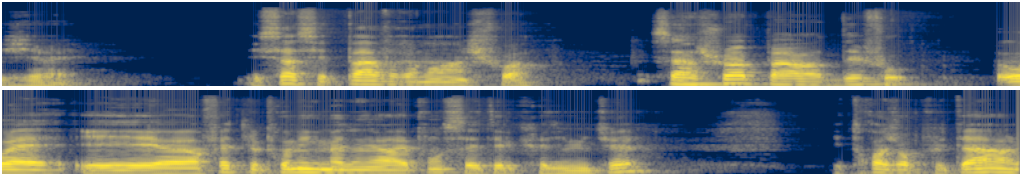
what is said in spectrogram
j'irai. Et ça, c'est pas vraiment un choix c'est un choix par défaut. Ouais, et euh, en fait, le premier qui m'a donné la réponse, ça a été le Crédit Mutuel. Et trois jours plus tard,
